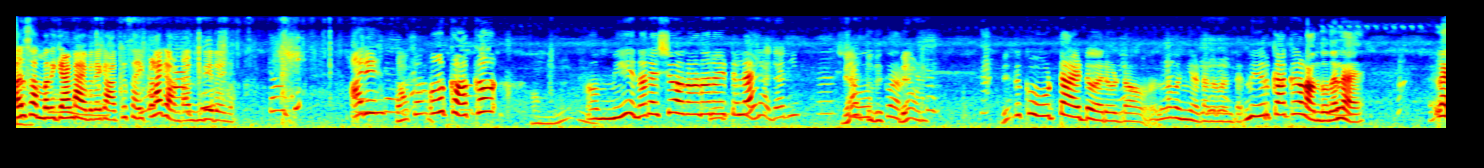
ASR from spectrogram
അത് സമ്മതിക്കാണ്ടായപ്പോഴത്തേക്ക് ആക്ക് സൈക്കിളെ കയറണ്ട എന്ത് ചെയ്ത് കഴിഞ്ഞാ. ആര്? ഓ കാക്ക. അമ്മേ. എന്നാ രസോ കാണാനായിട്ടല്ലേ. ഇത് കൂട്ടായിട്ട് വരും കേട്ടോ നല്ല ഭംഗിയായിട്ടാ കാണാനായിട്ട്. നീർക്കാക്കകളാന്ന് തോന്നല്ലേ അല്ലേ.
